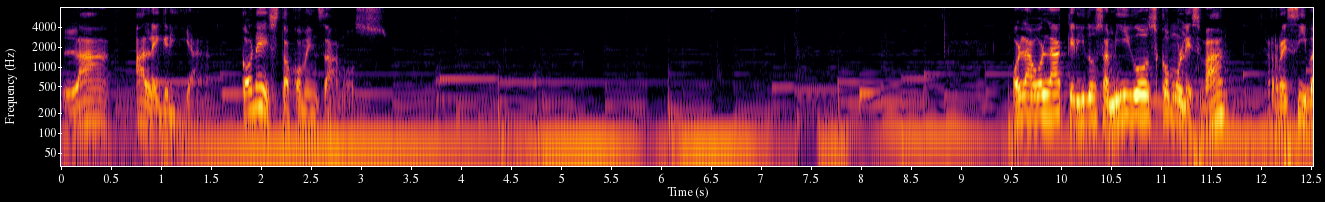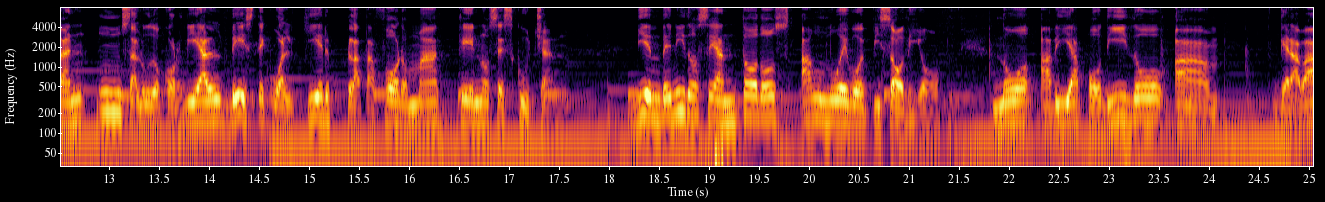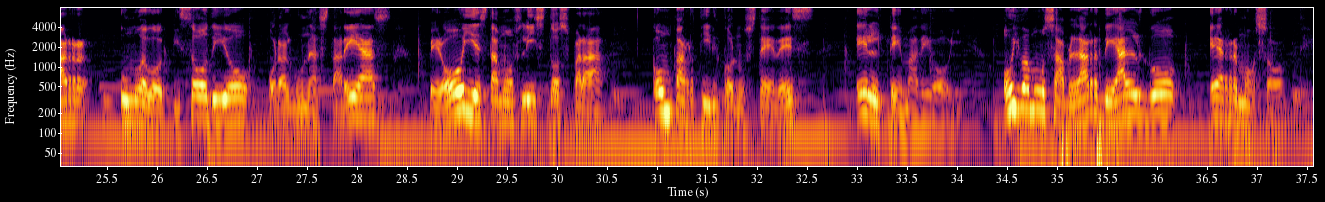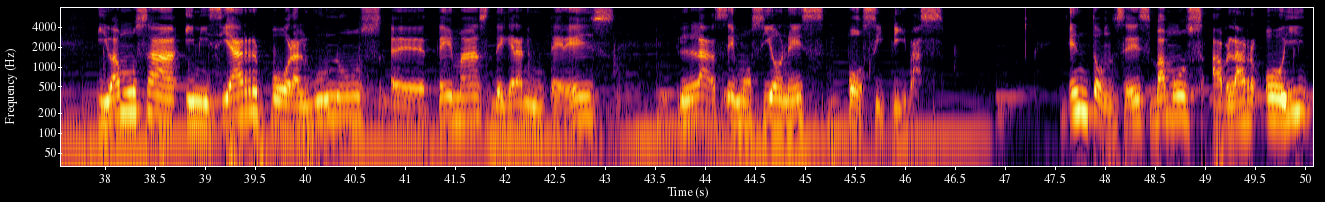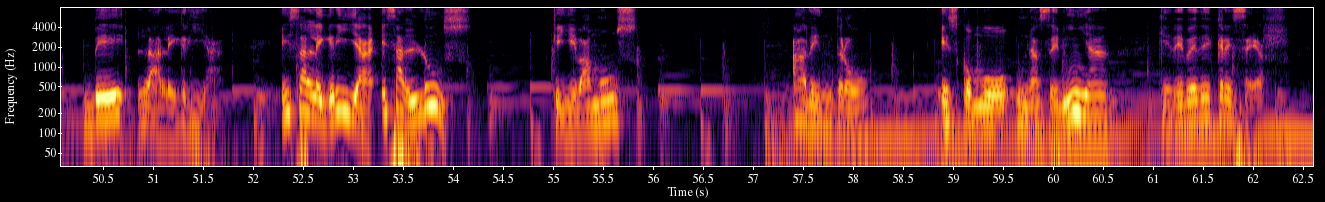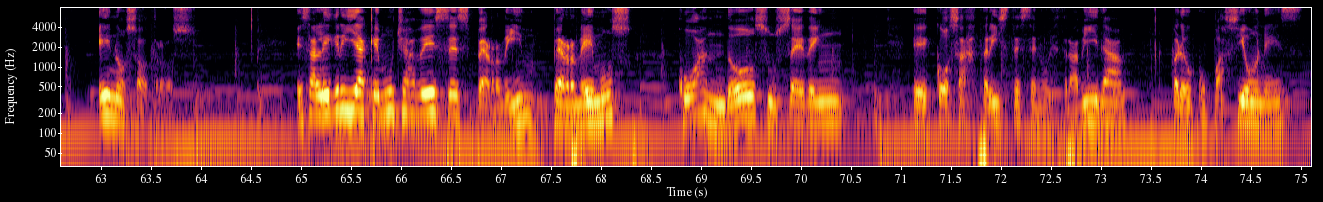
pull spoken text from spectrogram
La alegría. Con esto comenzamos. Hola, hola queridos amigos, ¿cómo les va? Reciban un saludo cordial desde cualquier plataforma que nos escuchan. Bienvenidos sean todos a un nuevo episodio. No había podido ah, grabar un nuevo episodio por algunas tareas, pero hoy estamos listos para compartir con ustedes el tema de hoy. Hoy vamos a hablar de algo hermoso y vamos a iniciar por algunos eh, temas de gran interés, las emociones positivas. Entonces vamos a hablar hoy de la alegría. Esa alegría, esa luz que llevamos adentro es como una semilla que debe de crecer en nosotros. Esa alegría que muchas veces perdemos cuando suceden eh, cosas tristes en nuestra vida, preocupaciones,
